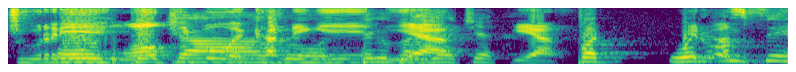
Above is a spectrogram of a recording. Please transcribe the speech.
During, while people were coming in, yeah, like that. yeah. But when I'm seeing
